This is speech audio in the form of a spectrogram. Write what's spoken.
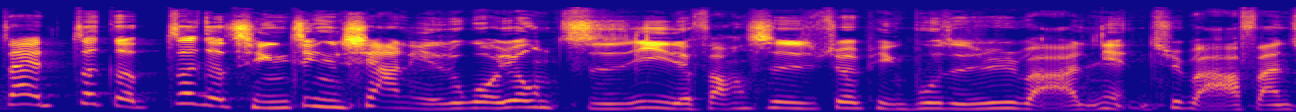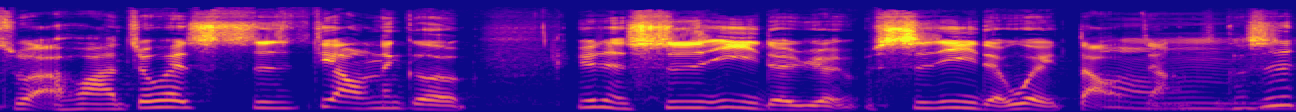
在这个这个情境下，你如果用直译的方式，就平铺直叙去把它念，去把它翻出来的话，就会失掉那个。有点诗意的原诗意的味道，这样子。嗯、可是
